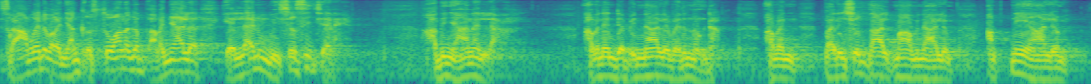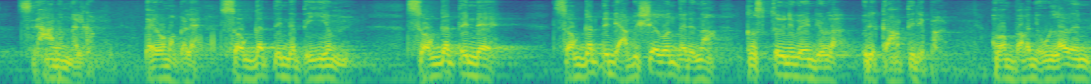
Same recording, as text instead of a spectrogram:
ശ്രാമകന് പറഞ്ഞു ഞാൻ ക്രിസ്തുവാന്നൊക്കെ പറഞ്ഞാൽ എല്ലാവരും വിശ്വസിച്ചേനെ. അത് ഞാനല്ല. അവൻ എന്റെ പിന്നാലെ വരുന്നുണ്ട്. അവൻ പരിശുദ്ധാത്മാവിനാലും അഗ്നിയാലും സ്നാനം നൽകും. ദൈവമക്കളെ സ്വർഗത്തിന്റെ തീയും സ്വർഗത്തിന്റെ സ്വർഗത്തിന്റെ അഭിഷേകവും തരുന്ന ക്രിസ്തുവിന് വേണ്ടിയുള്ള ഒരു കാത്തിരിപ്പ്. അവൻ പറഞ്ഞു ഉള്ളവൻ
